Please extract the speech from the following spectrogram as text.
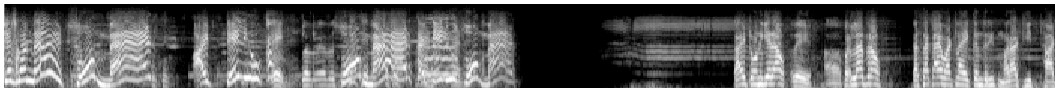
she's gone mad so mad I tell you so mad I tell you so mad काय टोणगेराव ए, अं, प्रल्हादराव कसा काय वाटला एकंदरीत मराठी थाट?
